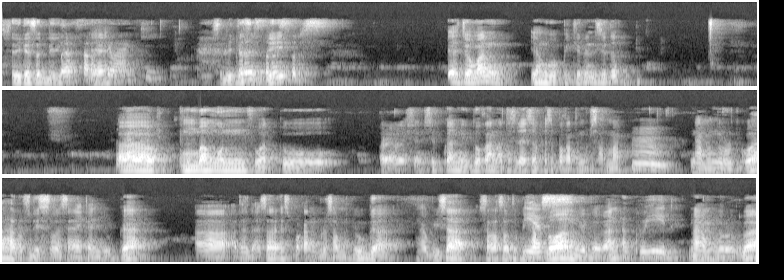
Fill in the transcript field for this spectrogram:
sedikit sedih dasar ya. laki-laki. Sedikit terus sedih. terus terus. Ya cuman yang gue pikirin di situ tuh? membangun suatu relationship kan itu kan atas dasar kesepakatan bersama. Hmm. nah menurut gue harus diselesaikan juga eh, atas dasar kesepakatan bersama juga. Nggak bisa salah satu pihak Yes. doang gitu kan. Agreed. Nah menurut gue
